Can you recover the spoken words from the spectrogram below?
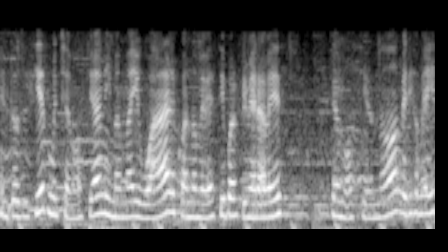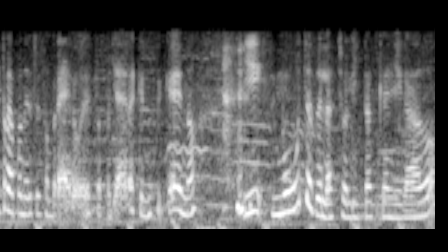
Entonces sí es mucha emoción y mamá igual, cuando me vestí por primera vez, se emocionó, me dijo, mira, yo te voy a poner ese sombrero, esta pollera, que no sé qué, ¿no? Y muchas de las cholitas que han llegado,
